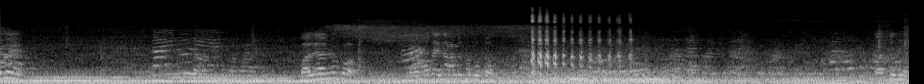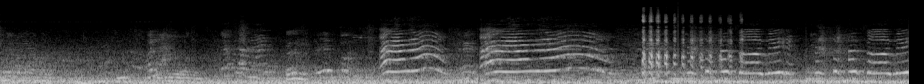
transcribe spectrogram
kami. Kain ulit. Bali ano po? Namatay na kami may mga ano. Ano? Ano na? Sorry. Sorry.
